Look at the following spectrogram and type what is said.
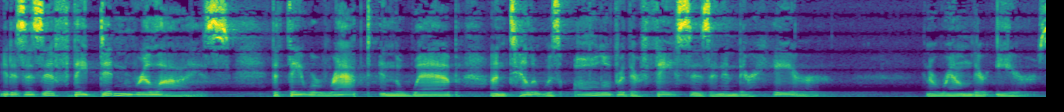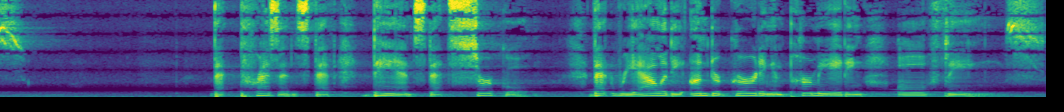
It is as if they didn't realize that they were wrapped in the web until it was all over their faces and in their hair and around their ears. That presence, that dance, that circle that reality undergirding and permeating all things.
